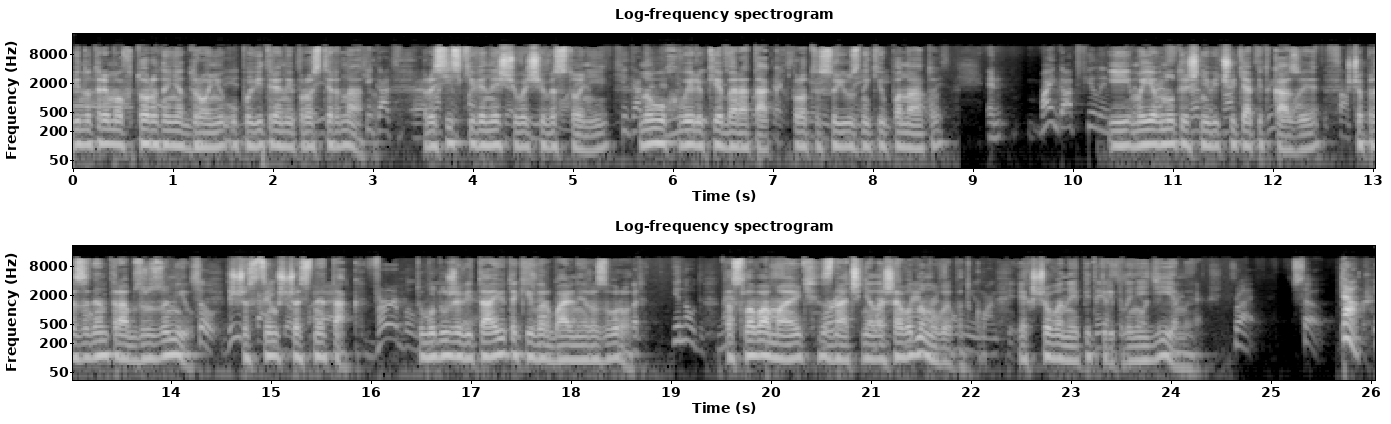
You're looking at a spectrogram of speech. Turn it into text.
Він отримав вторгнення дронів у повітряний простір НАТО, російські винищувачі в Естонії, нову хвилю кібератак проти союзників по НАТО. І моє внутрішнє відчуття підказує, що президент Трамп зрозумів, що з цим щось не так. Тому дуже вітаю такий вербальний розворот. Та слова мають значення лише в одному випадку, якщо вони підкріплені діями. Так,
